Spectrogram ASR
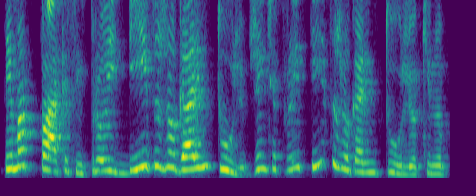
tem uma placa assim: proibido jogar entulho. Gente, é proibido jogar entulho aqui no,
